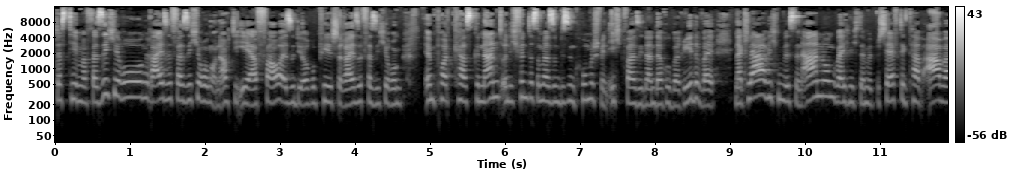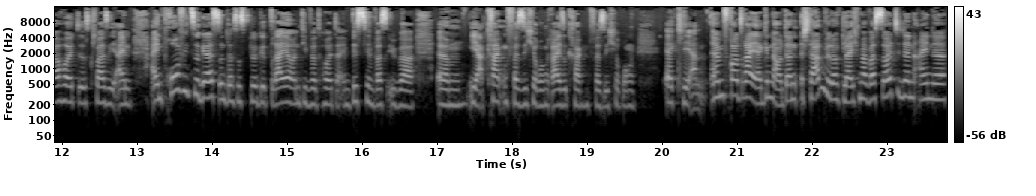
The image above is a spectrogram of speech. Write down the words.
das Thema Versicherung, Reiseversicherung und auch die ERV, also die Europäische Reiseversicherung, im Podcast genannt. Und ich finde das immer so ein bisschen komisch, wenn ich quasi dann darüber rede, weil na klar habe ich ein bisschen Ahnung, weil ich mich damit beschäftigt habe, aber heute ist quasi ein, ein Profi zu Gast und das ist Birgit Dreier und die wird heute ein bisschen was über ähm, ja, Krankenversicherung, Reisekrankenversicherung erklären. Ähm, Frau Dreier, genau, dann starten wir doch gleich mal. Was soll sollte denn eine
